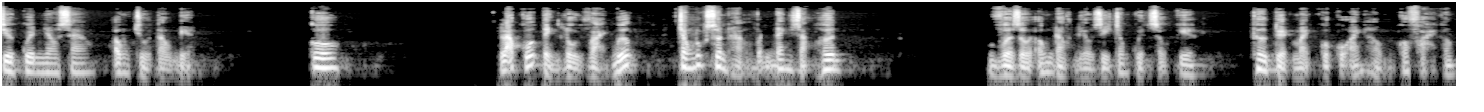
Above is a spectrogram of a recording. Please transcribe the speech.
chưa quên nhau sao Ông chủ tàu biển? Cô! Lão cố tình lùi vài bước Trong lúc Xuân Hằng vẫn đanh giọng hơn. Vừa rồi ông đọc điều gì trong quyển sổ kia? Thơ tuyệt mệnh của cô Ánh Hồng có phải không?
